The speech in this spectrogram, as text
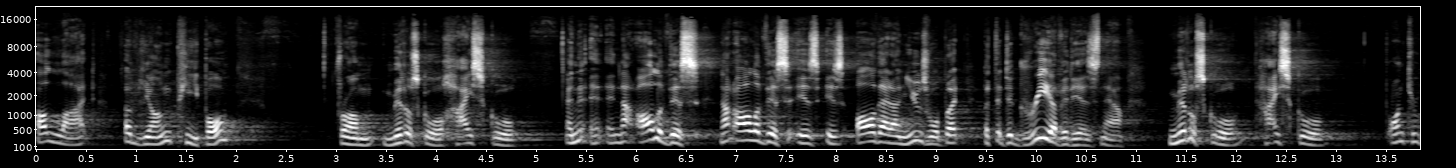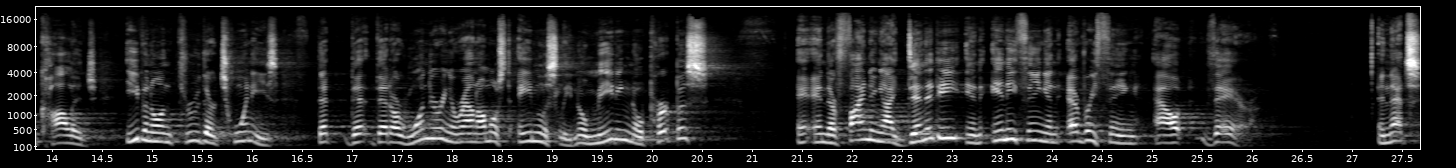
a lot of young people from middle school, high school, and, and not all of this, not all of this is, is all that unusual, but, but the degree of it is now. Middle school, high school, on through college, even on through their 20s, that, that, that are wandering around almost aimlessly, no meaning, no purpose, and they're finding identity in anything and everything out there. And that's,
